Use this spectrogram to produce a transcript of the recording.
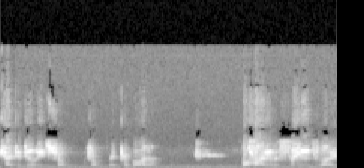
capabilities from, from their provider. Behind the scenes, though,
